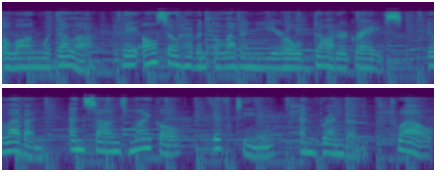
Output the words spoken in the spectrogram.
Along with Ella, they also have an 11-year-old daughter Grace, 11, and sons Michael, 15, and Brendan, 12.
